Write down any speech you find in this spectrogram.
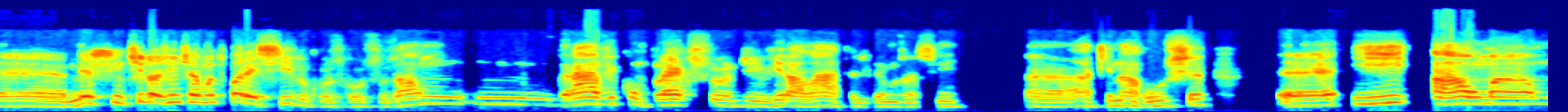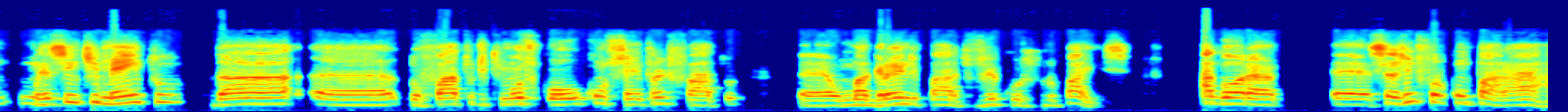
É, nesse sentido, a gente é muito parecido com os russos. Há um, um grave complexo de vira-lata, digamos assim, uh, aqui na Rússia, é, e há uma, um ressentimento da, é, do fato de que Moscou concentra, de fato, é, uma grande parte dos recursos do país. Agora, se a gente for comparar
